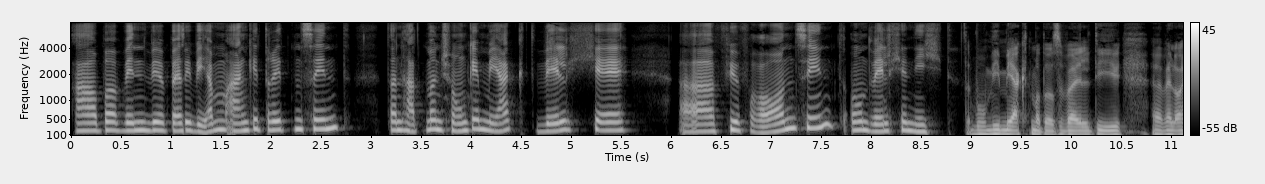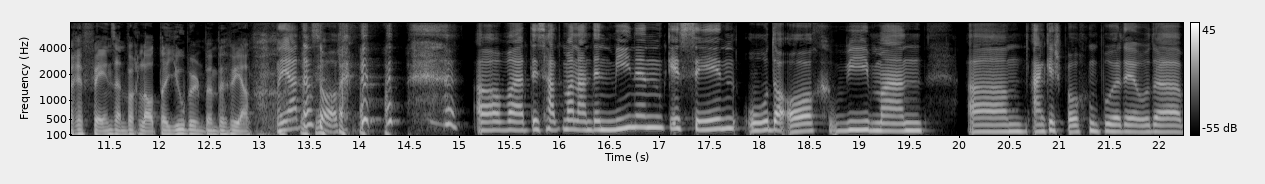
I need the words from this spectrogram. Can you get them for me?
Aber wenn wir bei Bewerben angetreten sind, dann hat man schon gemerkt, welche äh, für Frauen sind und welche nicht. Wo, wie merkt man das? Weil, die, äh, weil eure Fans einfach lauter jubeln beim Bewerben. Ja, das auch. Aber das hat man an den Minen gesehen oder auch, wie man ähm, angesprochen wurde oder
